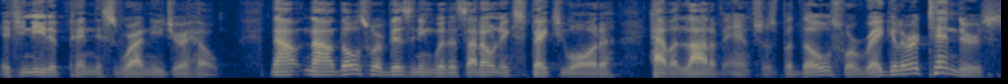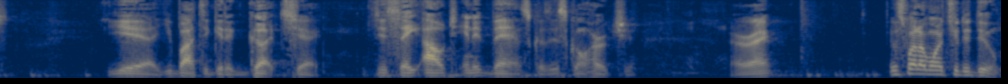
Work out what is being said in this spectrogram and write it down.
If you need a pen, this is where I need your help. Now, now, those who are visiting with us, I don't expect you all to have a lot of answers, but those who are regular attenders, yeah, you're about to get a gut check. Just say ouch in advance because it's going to hurt you. All right? This is what I want you to do.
